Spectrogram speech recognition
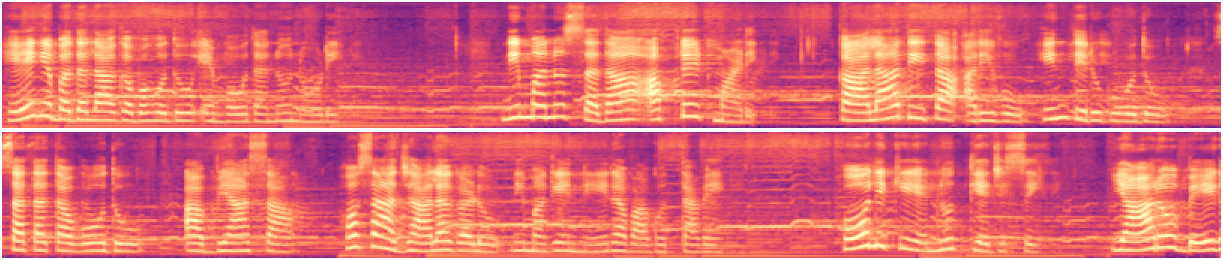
ಹೇಗೆ ಬದಲಾಗಬಹುದು ಎಂಬುದನ್ನು ನೋಡಿ. ನಿಮ್ಮನ್ನು ಸದಾ ಅಪ್ಡೇಟ್ ಮಾಡಿ. ಕಾಲಾತೀತ ಅರಿವು ಹಿಂತಿರುಗುವುದು, ಸತತ ಓದು, ಅಭ್ಯಾಸ, ಹೊಸ ಜಾಲಗಳು ನಿಮಗೆ ನೇರವಾಗುತ್ತವೆ. ಹೋಲಿಕೆಯನ್ನು ತ್ಯಜಿಸಿ. ಯಾರೋ ಬೇಗ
